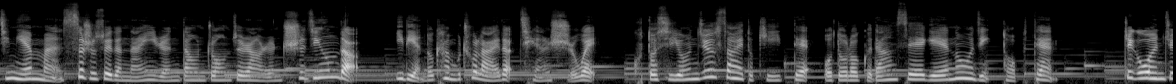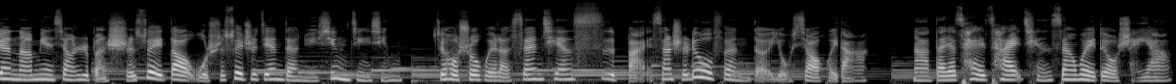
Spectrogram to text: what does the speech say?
今年满四十岁的男艺人当中最让人吃惊的，一点都看不出来的前十位。今年永久歳と聞いて驚く男性芸能人 Top t e 这个问卷呢，面向日本十岁到五十岁之间的女性进行，最后收回了三千四百三十六份的有效回答。那大家猜一猜，前三位都有谁呀？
